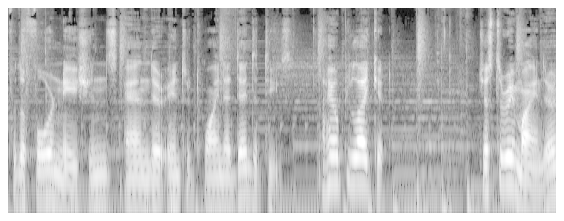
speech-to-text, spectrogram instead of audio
for the four nations and their intertwined identities. I hope you like it. Just a reminder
